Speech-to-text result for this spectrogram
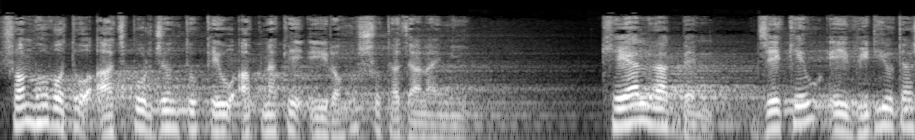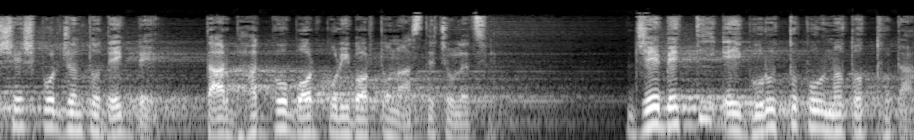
সম্ভবত আজ পর্যন্ত কেউ আপনাকে এই রহস্যটা জানায়নি। খেয়াল রাখবেন যে কেউ এই ভিডিওটা শেষ পর্যন্ত দেখবে, তার ভাগ্য বড় পরিবর্তন আসতে চলেছে। যে ব্যক্তি এই গুরুত্বপূর্ণ তথ্যটা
